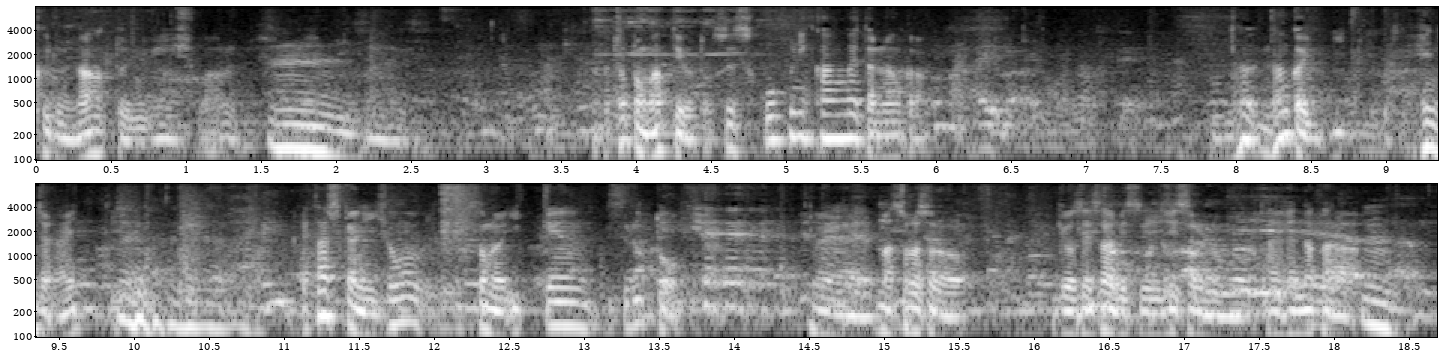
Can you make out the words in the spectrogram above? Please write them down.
くるなという印象があるんですよ、うん。うん。かちょっと待ってよとそれ素朴に考えたらなんかななんかい変じゃないっていう。え確かに表その一見すると、えーまあ、そろそろ行政サービス維持するのも大変だから、うん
